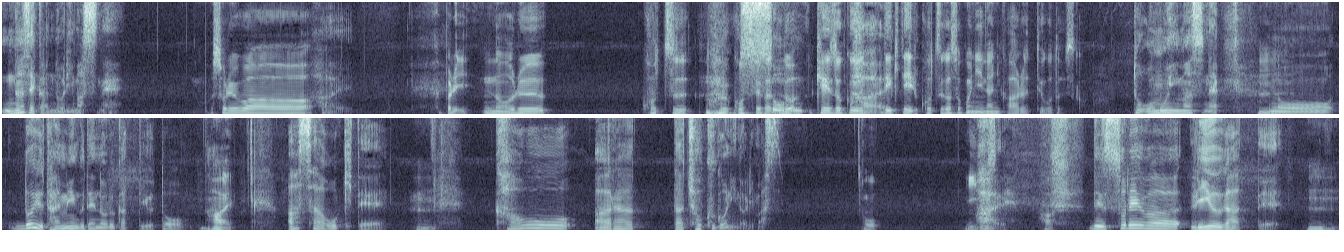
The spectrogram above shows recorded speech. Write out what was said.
なぜか乗りますね。それははい、やっぱり乗るコツ乗るコツというか継続はい。できているコツがそこに何かあるっていうことですか、と思いますね、うん。あの。どういうタイミングで乗るかっていうとはい、朝起きてうん、顔を洗った直後に乗ります。お。いいですね。はい。でそれは理由があってうん。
